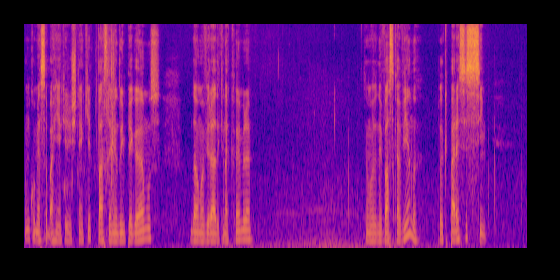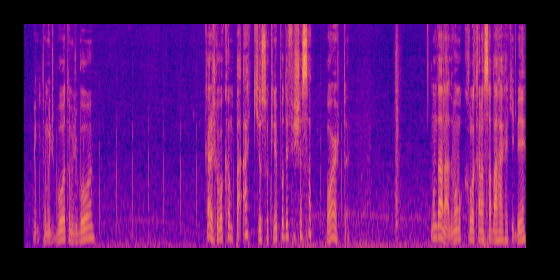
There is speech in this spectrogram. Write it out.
Vamos comer essa barrinha que a gente tem aqui. Pasta de amendoim pegamos. Dá uma virada aqui na câmera. Tem uma nevasca vindo? Pelo que parece, sim. Bem, tamo de boa, tamo de boa. Cara, acho que eu vou acampar aqui. Eu só queria poder fechar essa porta. Não dá nada. Vamos colocar nossa barraca aqui, B.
